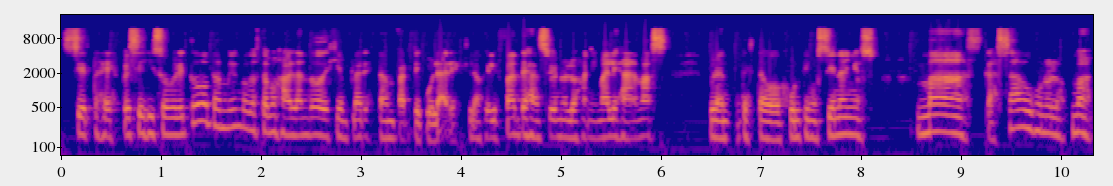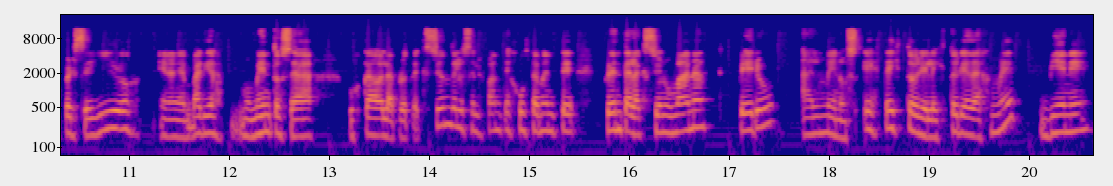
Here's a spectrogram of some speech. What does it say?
ciertas especies y sobre todo también cuando estamos hablando de ejemplares tan particulares. Los elefantes han sido uno de los animales además durante estos últimos 100 años más cazados, uno de los más perseguidos. En varios momentos se buscado la protección de los elefantes justamente frente a la acción humana, pero al menos esta historia, la historia de Ahmed, viene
